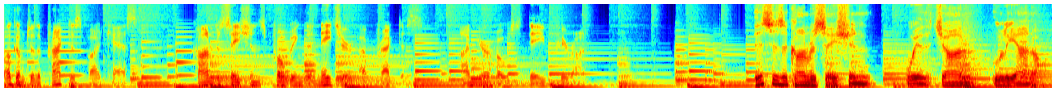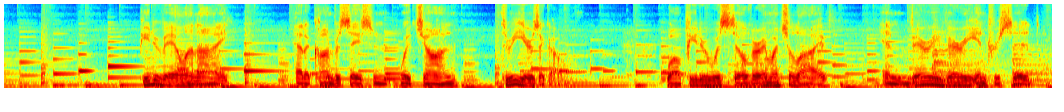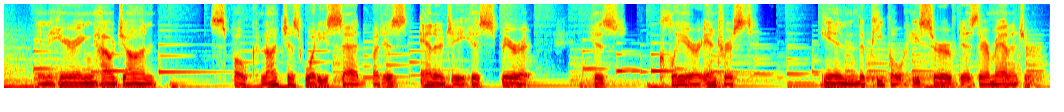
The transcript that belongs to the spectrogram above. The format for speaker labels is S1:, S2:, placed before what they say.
S1: Welcome to the Practice Podcast, conversations probing the nature of practice. I'm your host, Dave Fearon. This is a conversation with John Uliano. Peter Vaill and I had a conversation with John three years ago while Peter was still very much alive and very, very interested in hearing how John spoke, not just what he said, but his energy, his spirit, his clear interest in the people he served as their manager.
